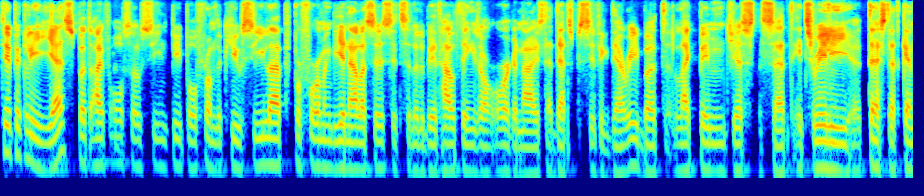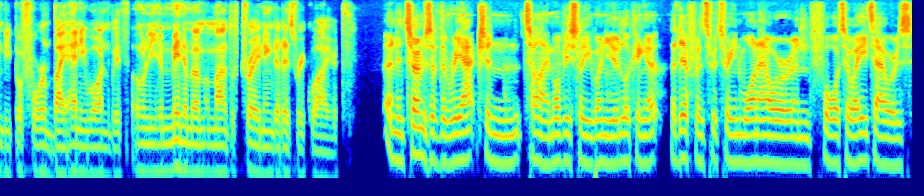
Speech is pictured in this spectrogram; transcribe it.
Typically, yes, but I've also seen people from the QC lab performing the analysis. It's a little bit how things are organized at that specific dairy, but like Pim just said, it's really a test that can be performed by anyone with only a minimum amount of training that is required. And in terms of the reaction time, obviously, when you're looking at the difference between one hour and four to eight hours,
